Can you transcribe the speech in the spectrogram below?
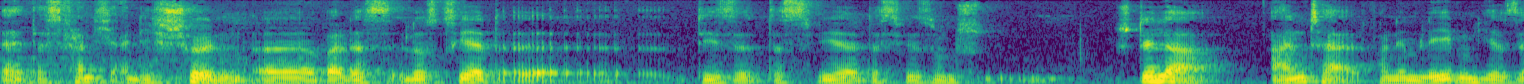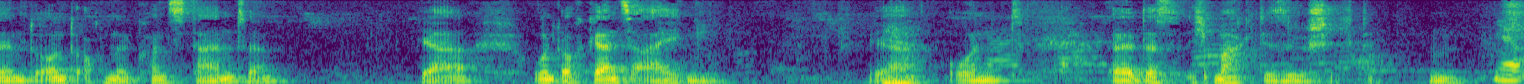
äh, das fand ich eigentlich schön, äh, weil das illustriert äh, diese, dass wir, dass wir so ein stiller Anteil von dem Leben hier sind und auch eine Konstante, ja, und auch ganz eigen. Ja, ja. und das, ich mag diese Geschichte. Hm. Ja.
